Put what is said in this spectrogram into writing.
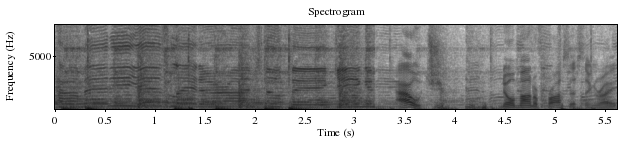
How many years later I'm still thinking of Ouch! No amount of processing, right?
